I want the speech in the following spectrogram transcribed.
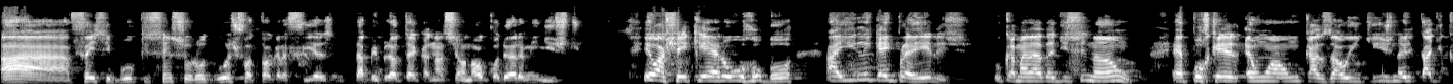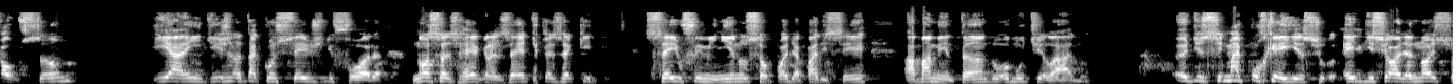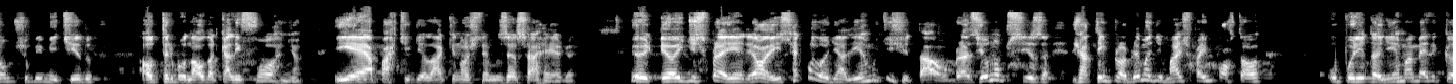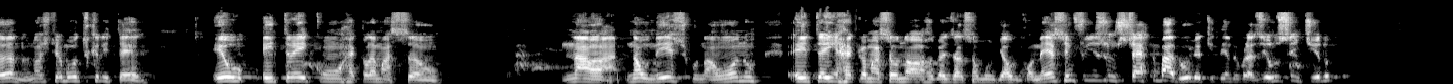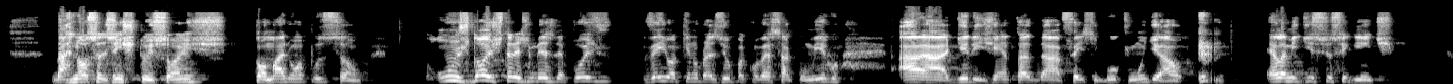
A Facebook censurou duas fotografias da Biblioteca Nacional quando eu era ministro. Eu achei que era o robô. Aí liguei para eles. O camarada disse: não, é porque é um, um casal indígena, ele está de calção, e a indígena está com os seios de fora. Nossas regras éticas é que seio feminino só pode aparecer amamentando ou mutilado. Eu disse, mas por que isso? Ele disse, olha, nós somos submetidos ao Tribunal da Califórnia e é a partir de lá que nós temos essa regra. Eu, eu disse para ele, ó, isso é colonialismo digital. O Brasil não precisa, já tem problema demais para importar o puritanismo americano. Nós temos outro critério. Eu entrei com reclamação na, na Unesco, na ONU, entrei em reclamação na Organização Mundial do Comércio e fiz um certo barulho aqui dentro do Brasil, no sentido das nossas instituições tomarem uma posição. Uns dois, três meses depois, veio aqui no Brasil para conversar comigo a dirigente da Facebook Mundial. Ela me disse o seguinte:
